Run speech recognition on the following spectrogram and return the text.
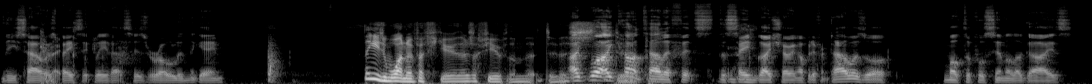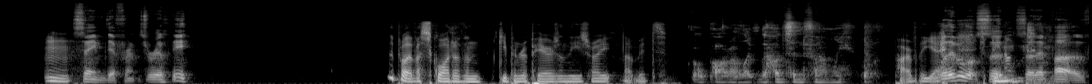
these towers. Correct. Basically, that's his role in the game. I think he's one of a few. There's a few of them that do this. I, well, I can't it. tell if it's the same guy showing up at different towers or multiple similar guys. Mm. Same difference, really. They probably have a squad of them keeping repairs on these, right? That would All part of like the Hudson family. part of the yeah. Well, they've all got been sun, so they're part of.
